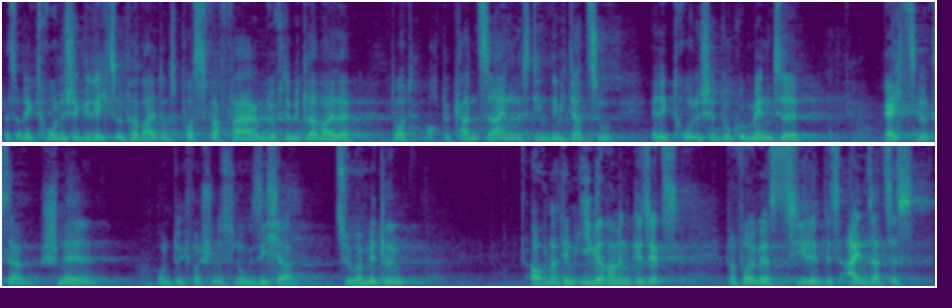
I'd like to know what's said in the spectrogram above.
Das elektronische Gerichts- und Verwaltungspostverfahren dürfte mittlerweile dort auch bekannt sein. Es dient nämlich dazu, elektronische Dokumente rechtswirksam, schnell und durch Verschlüsselung sicher zu übermitteln. Auch nach dem E-Government-Gesetz verfolgen wir das Ziel des Einsatzes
